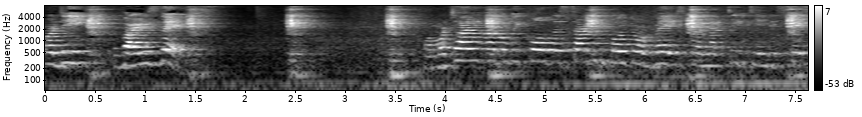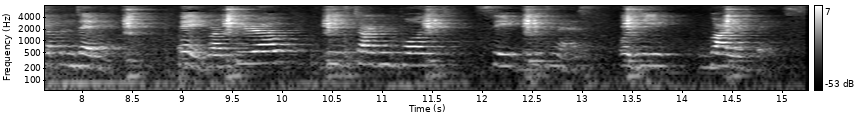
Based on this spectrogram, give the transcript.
or D, virus base. One more time, how do we call the starting point or base for an activity, in this case a pandemic? A, ground zero, B, starting point, C, business, or the virus base.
